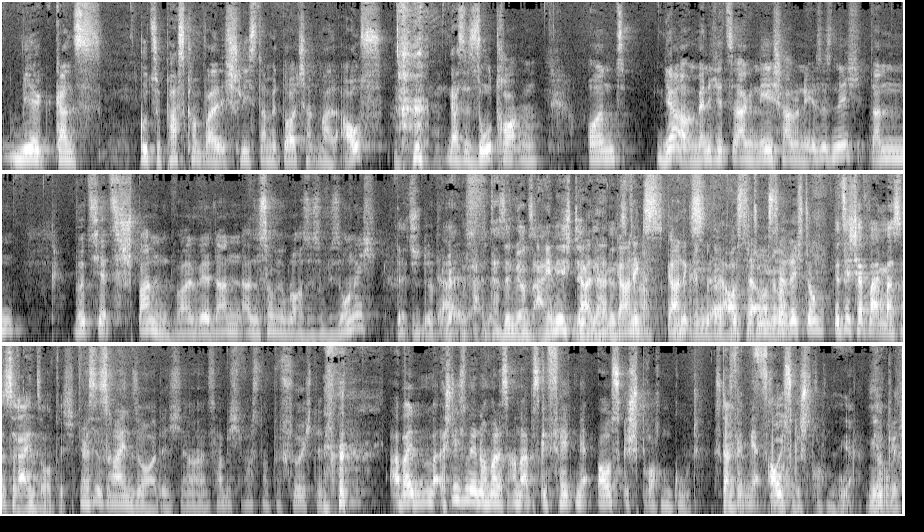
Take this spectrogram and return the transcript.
mir ganz gut zu Pass kommt, weil ich schließe damit Deutschland mal aus. Das ist so trocken. Und ja, und wenn ich jetzt sage, nee, Chardonnay ist es nicht, dann wird es jetzt spannend, weil wir dann, also Sauvignon Blanc ist es sowieso nicht. Da, da sind wir uns einig. Da- da Der- hat das- gar nichts- da aus der- tun aus der. Richtung. Jetzt, ich habe einmal, es ist reinsortig. Das ist reinsortig, ja, das habe ich fast noch befürchtet. Aber schließen wir nochmal das andere ab, es gefällt mir ausgesprochen gut. Es Danke, gefällt mir ich mich. ausgesprochen gut. Ja, mir Wirklich,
